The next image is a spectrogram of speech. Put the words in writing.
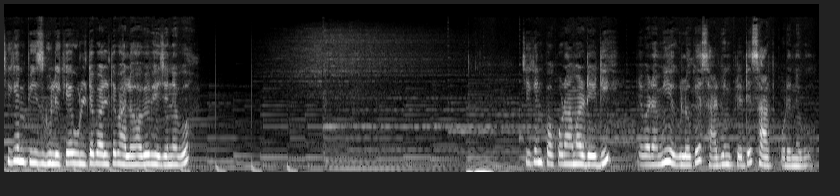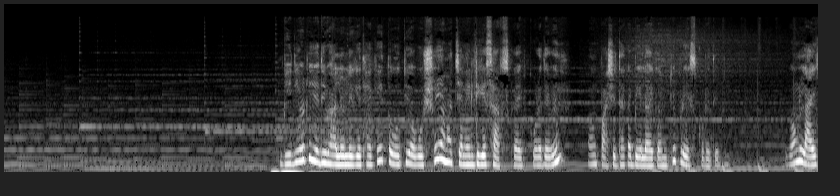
চিকেন পিসগুলিকে উল্টে পাল্টে ভালোভাবে ভেজে নেব। চিকেন পকোড়া আমার রেডি এবার আমি এগুলোকে সার্ভিং প্লেটে সার্ভ করে নেব। ভিডিওটি যদি ভালো লেগে থাকে, তো অতি অবশ্যই আমার চ্যানেলটিকে সাবস্ক্রাইব করে দেবেন এবং পাশে থাকা বেল আইকনটি প্রেস করে দেবেন। এবং লাইক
